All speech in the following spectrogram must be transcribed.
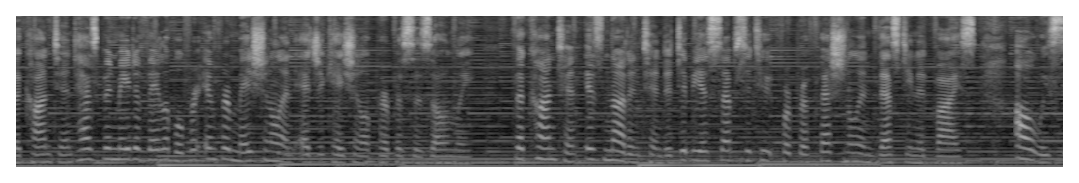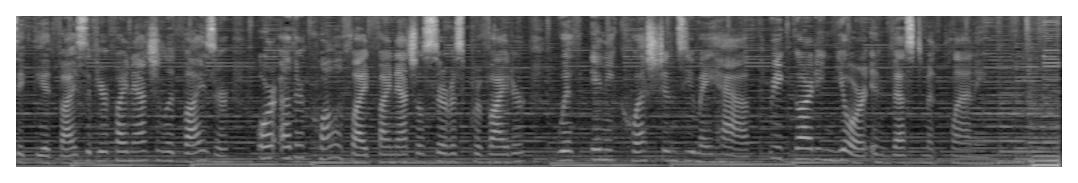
The content has been made available for informational and educational purposes only. The content is not intended to be a substitute for professional investing advice. Always seek the advice of your financial advisor or other qualified financial service provider with any questions you may have regarding your investment planning.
